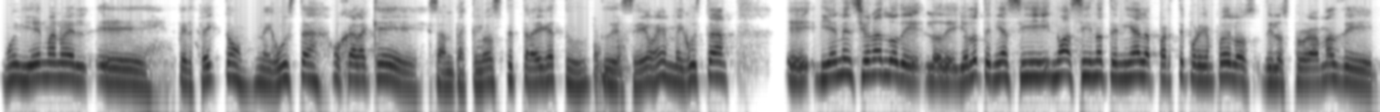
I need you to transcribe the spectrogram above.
Muy bien, Manuel. Eh, perfecto. Me gusta. Ojalá que Santa Claus te traiga tu, deseo. Eh. Me gusta. Eh, bien mencionas lo de lo de yo lo tenía así, no así, no tenía la parte, por ejemplo, de los de los programas de,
